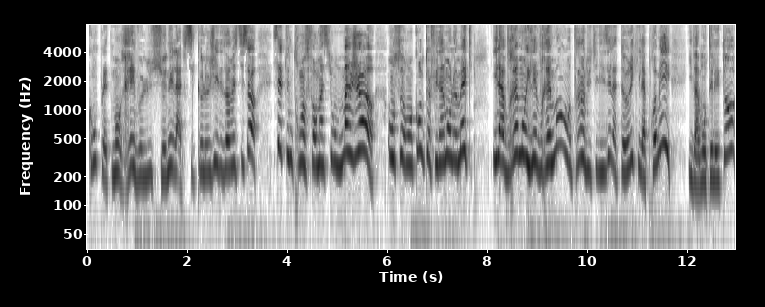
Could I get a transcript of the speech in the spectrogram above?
complètement révolutionné la psychologie des investisseurs. C'est une transformation majeure. On se rend compte que finalement le mec, il a vraiment, il est vraiment en train d'utiliser la théorie qu'il a promis il va monter les taux,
